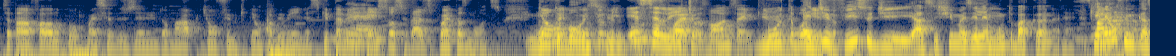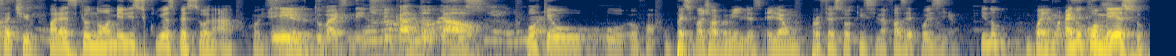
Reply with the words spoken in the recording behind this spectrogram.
Você estava falando um pouco mais cedo de Gênero do Mapa, que é um filme que tem o Robin Williams, que também É. tem Sociedade dos Poetas Mortos. que Muito é um, bom um esse filme. Excelente, Poetas Mortos é incrível muito. É bonito. difícil de assistir, mas ele é muito bacana. É. Porque ele é um Pare- filme cansativo. Parece que o nome ele exclui as pessoas. né? Ah, poesia. Ei, tu vai se identificar eu não total. Porque o, o, o, personagem Robin Williams, ele é um professor que ensina a fazer poesia. E no no poema. Aí no começo,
